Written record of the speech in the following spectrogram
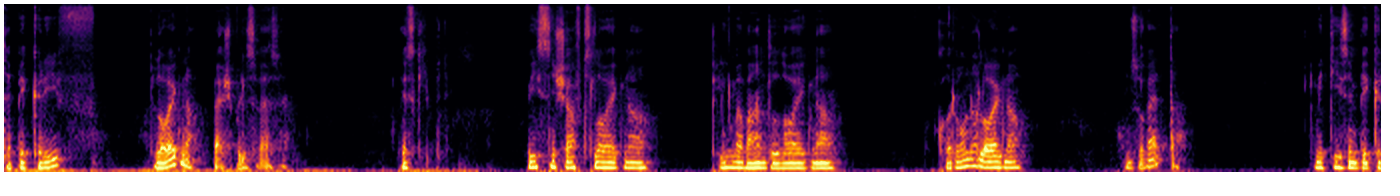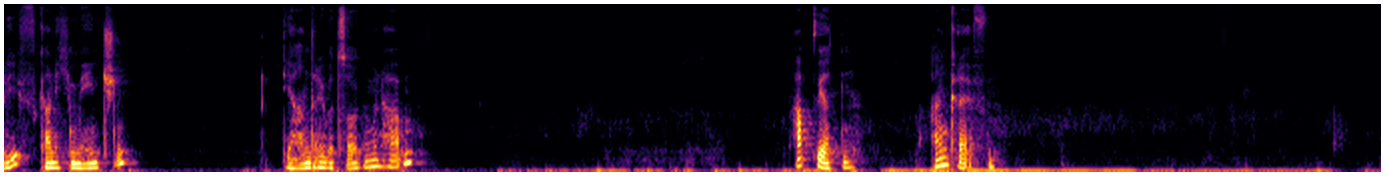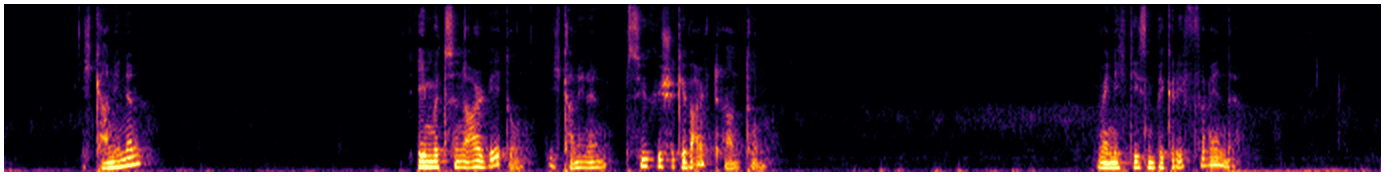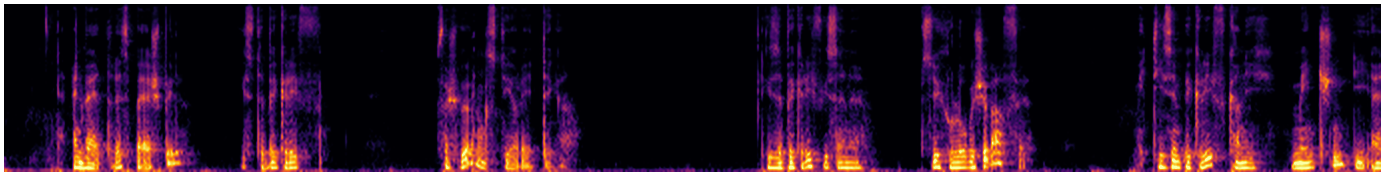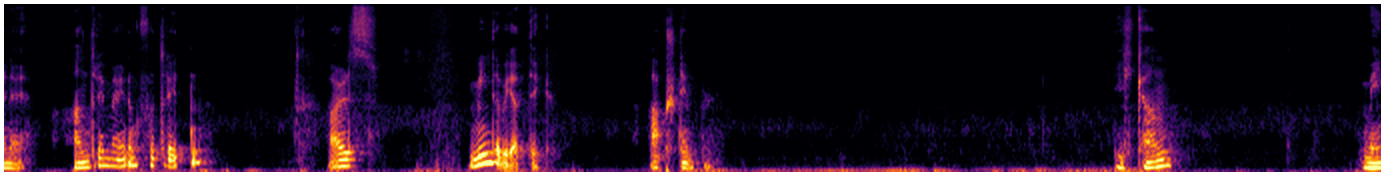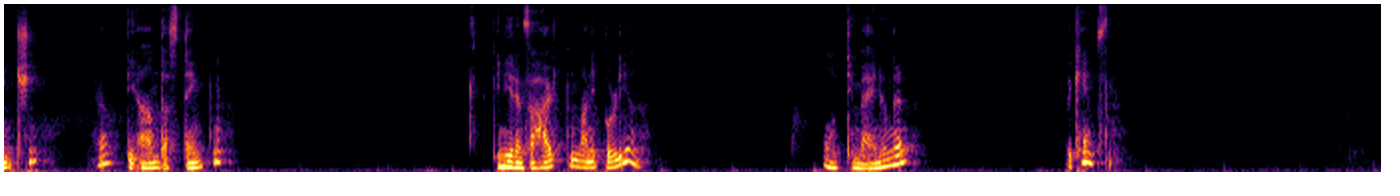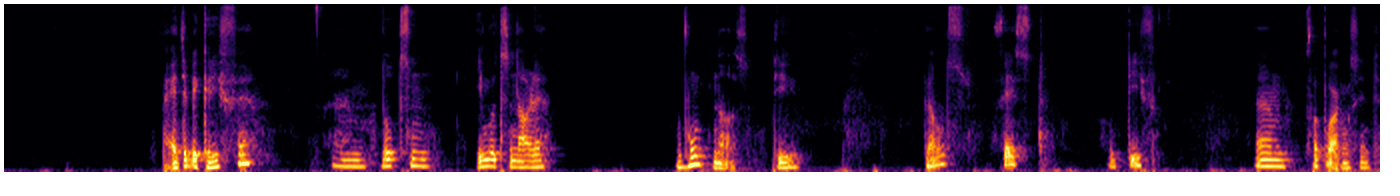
der Begriff Leugner beispielsweise. Es gibt Wissenschaftsleugner, Klimawandelleugner, Corona-Leugner und so weiter. Mit diesem Begriff kann ich Menschen, die andere Überzeugungen haben, abwerten, angreifen. Ich kann ihnen emotional wehtun. Ich kann ihnen psychische Gewalt antun, wenn ich diesen Begriff verwende. Ein weiteres Beispiel ist der Begriff Verschwörungstheoretiker. Dieser Begriff ist eine psychologische Waffe. Mit diesem Begriff kann ich Menschen, die eine andere Meinung vertreten, als minderwertig abstempeln. Ich kann Menschen, ja, die anders denken, in ihrem Verhalten manipulieren und die Meinungen bekämpfen. Beide Begriffe ähm, nutzen emotionale Wunden aus, die bei uns fest und tief ähm, verborgen sind.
